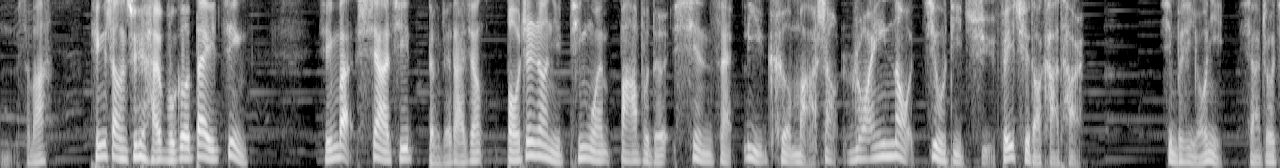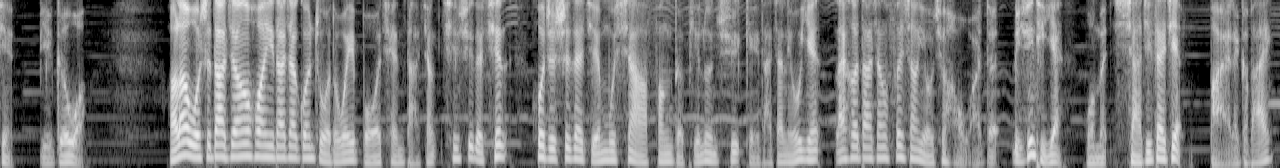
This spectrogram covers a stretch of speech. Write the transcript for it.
嗯，什么？听上去还不够带劲？行吧，下期等着大江，保证让你听完巴不得现在立刻马上 right now 就地取飞去到卡塔尔，信不信由你。下周见，别割我。好了，我是大江，欢迎大家关注我的微博“钱大江”，谦虚的谦，或者是在节目下方的评论区给大家留言，来和大江分享有趣好玩的旅行体验。我们下期再见，拜了个拜。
